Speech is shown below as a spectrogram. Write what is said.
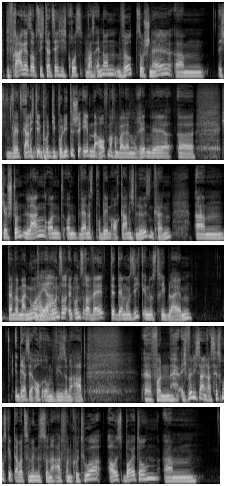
Die Frage ist, ob sich tatsächlich groß was ändern wird, so schnell. Ähm, ich will jetzt gar nicht den, die politische Ebene aufmachen, weil dann reden wir äh, hier stundenlang und, und werden das Problem auch gar nicht lösen können. Ähm, wenn wir mal nur Naja. in, unserer, in unserer Welt der, der Musikindustrie bleiben, in der es ja auch irgendwie so eine Art äh, von, ich will nicht sagen Rassismus gibt, aber zumindest so eine Art von Kulturausbeutung. Ähm,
